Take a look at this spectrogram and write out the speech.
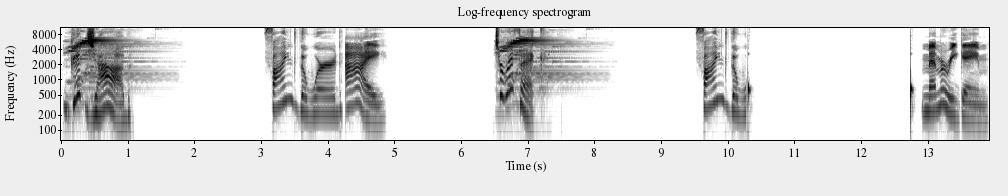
Good job! Find the word I. Terrific! Find the word Memory game.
